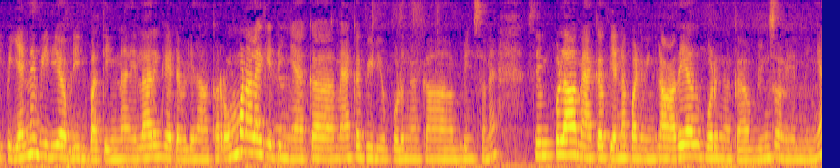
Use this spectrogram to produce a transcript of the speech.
இப்போ என்ன வீடியோ அப்படின்னு பார்த்தீங்கன்னா எல்லாரும் கேட்ட வீடியோ தான். அக்கா ரொம்ப நாளாக கேட்டீங்க அக்கா மேக்கப் வீடியோ போடுங்கக்கா அப்படின்னு சொன்னேன். சிம்பிளாக மேக்கப் என்ன பண்ணுவீங்களோ அதையாவது போடுங்கக்கா அப்படின்னு சொல்லியிருந்தீங்க.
